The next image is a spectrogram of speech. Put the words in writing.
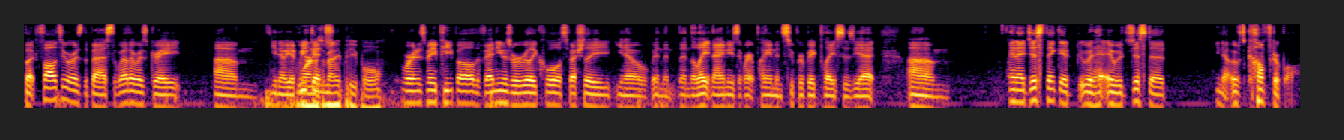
but fall tour was the best. The weather was great. Um, you know, you had Weren't as many people. weren't as many people. The venues were really cool, especially you know in the in the late '90s. They weren't playing in super big places yet, um, and I just think it it, would, it was just a you know it was comfortable.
